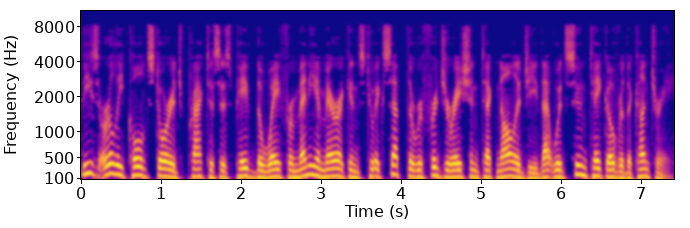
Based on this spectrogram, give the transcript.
These early cold storage practices paved the way for many Americans to accept the refrigeration technology that would soon take over the country.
